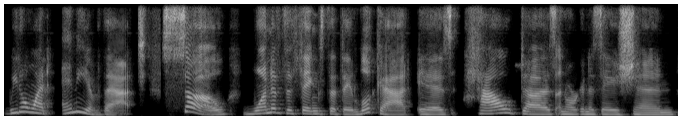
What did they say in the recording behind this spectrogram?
We don't want any of that. So, one of the things that they look at is how does an organization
